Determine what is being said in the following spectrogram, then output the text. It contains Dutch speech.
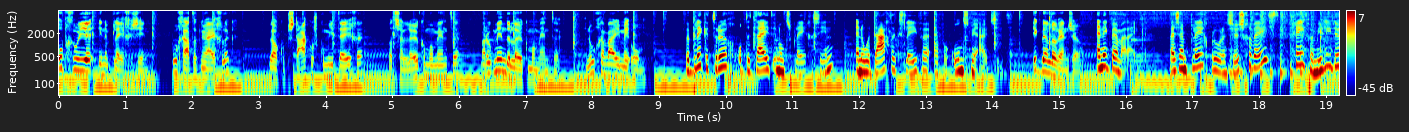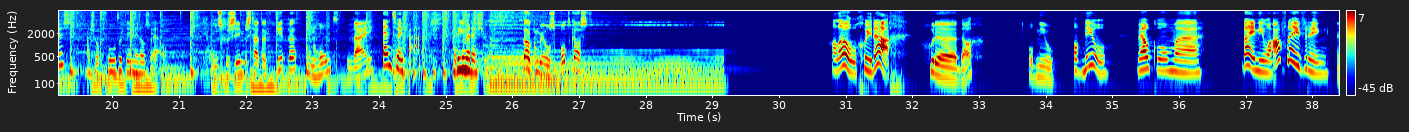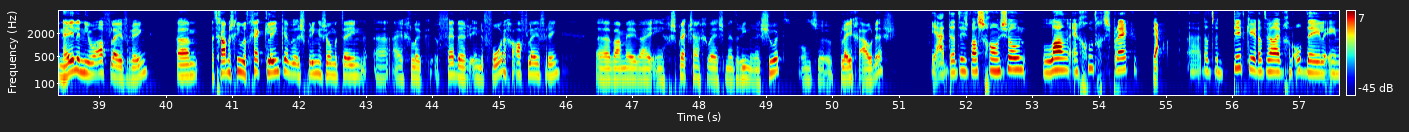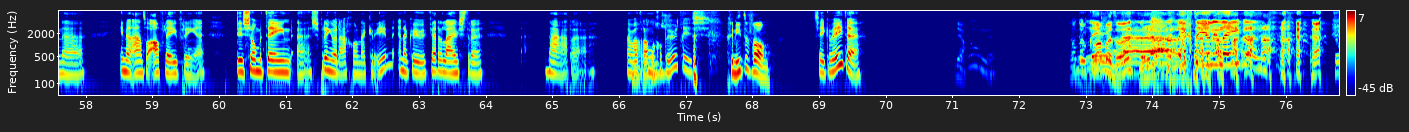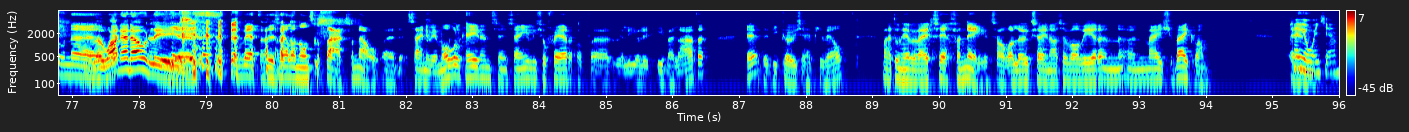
Opgroeien in een pleeggezin. Hoe gaat dat nu eigenlijk? Welke obstakels kom je tegen? Wat zijn leuke momenten, maar ook minder leuke momenten? En hoe gaan wij hiermee om? We blikken terug op de tijd in ons pleeggezin en hoe het dagelijks leven er voor ons nu uitziet. Ik ben Lorenzo. En ik ben Marijke. Wij zijn pleegbroer en zus geweest, geen familie dus, maar zo voelt het inmiddels wel. Ja, ons gezin bestaat uit kippen, een hond, wij. En twee vaders, Riemer en Sjoerd. Welkom bij onze podcast. Hallo, goeiedag. Goedendag. Opnieuw. Opnieuw. Welkom eh, bij een nieuwe aflevering. Een hele nieuwe aflevering. Ehm, het gaat misschien wat gek klinken. We springen zo meteen eh, eigenlijk verder in de vorige aflevering. eh, waarmee wij in gesprek zijn geweest met Riemer en Sjoerd, onze pleegouders. Ja, dat is, was gewoon zo'n lang en goed gesprek. Ja. dat we dit keer dat wel even gaan opdelen in, in een aantal afleveringen. Dus zometeen eh springen we daar gewoon lekker in. En dan kun je weer verder luisteren naar, eh, naar wat Naar er allemaal ons. gebeurd is. Geniet ervan. Zeker weten. Ja. Toen. Van toen het kwam het licht. hoor. Ja. Wat ligt in jullie leven? Toen, eh, The one and only. eh, toen werd er dus wel aan ons gevraagd van nou, eh, zijn er weer mogelijkheden? Zijn, zijn jullie zover of eh, willen jullie het hierbij laten? Hè, de- die keuze heb je wel. Maar toen hebben wij gezegd van nee, het zou wel leuk zijn als er wel weer een, een meisje bij kwam. Geen En- jongetje.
